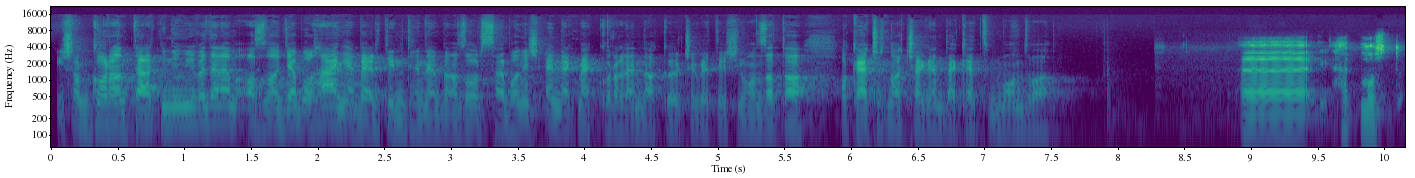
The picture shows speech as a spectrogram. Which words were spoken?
És a garantált minimumjövedelem az nagyjából hány embert érintene ebben az országban, és ennek mekkora lenne a költségvetési vonzata, akár csak nagyságrendeket mondva? Hát most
